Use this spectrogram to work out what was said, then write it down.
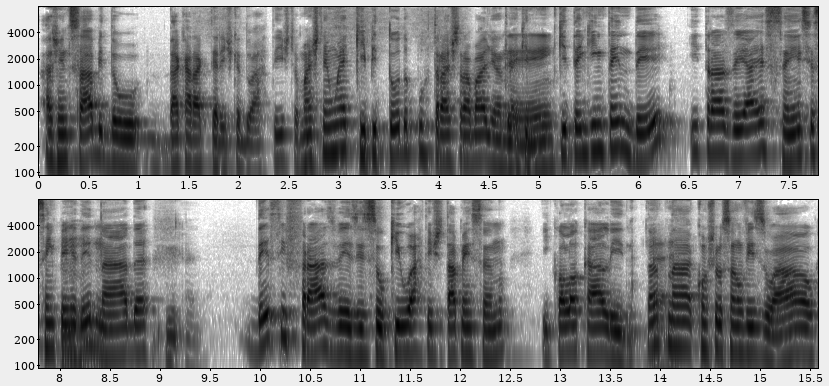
A gente sabe do, da característica do artista, mas tem uma equipe toda por trás trabalhando, né? Tem. Que, que tem que entender e trazer a essência sem perder Uhum. nada. Decifrar, às vezes, o que o artista está pensando e colocar ali, tanto É. na construção visual,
